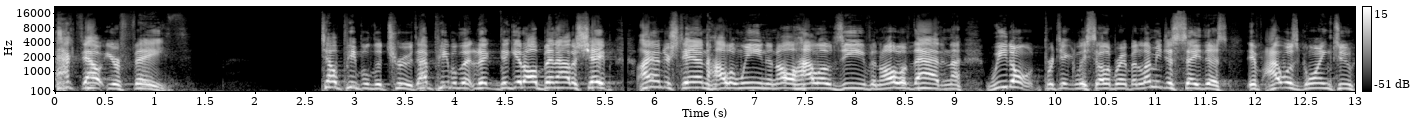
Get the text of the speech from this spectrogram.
Act out your faith. Tell people the truth. Have people that they, they, get all bent out of shape. I understand Halloween and All Hallows Eve and all of that, and I, we don't particularly celebrate. But let me just say this: if I was going to,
